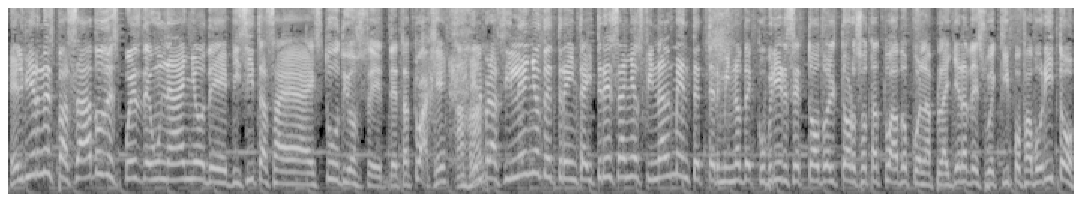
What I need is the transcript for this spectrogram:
El viernes pasado, después de un año de visitas a estudios de, de tatuaje, Ajá. el brasileño de 33 años finalmente terminó de cubrirse todo el torso tatuado con la playera de su equipo favorito.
